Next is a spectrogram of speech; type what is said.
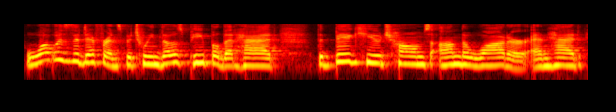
What was the difference between those people that had the big, huge homes on the water and had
